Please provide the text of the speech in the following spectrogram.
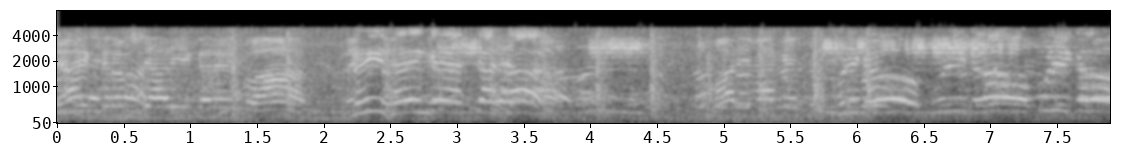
न्याय कर्मचारी करे बात नहीं सहेंगे अत्याचार। हमारी मांगे पूरी करो पूरी करो पूरी करो।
